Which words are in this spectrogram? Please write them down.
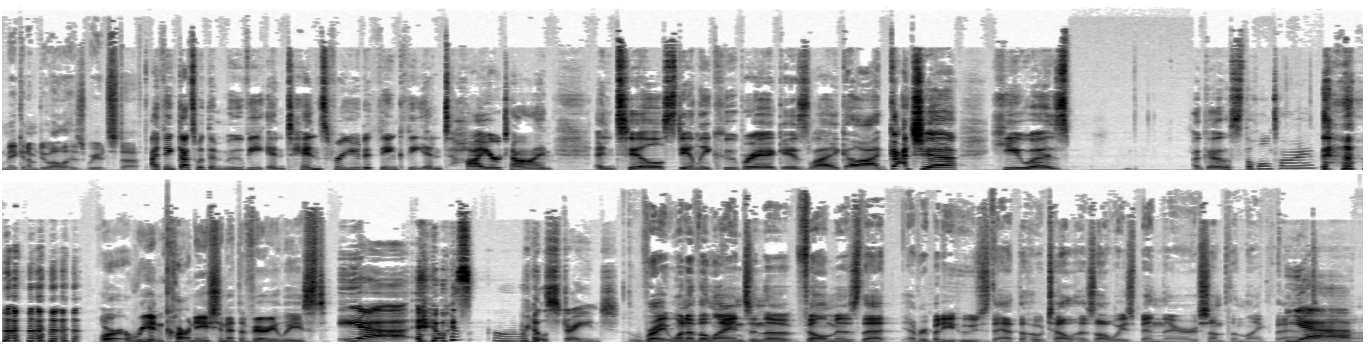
making him do all his weird stuff. I think that's what the movie intends for you to think the entire time until Stanley Kubrick is like, "Oh, I gotcha." He was a ghost the whole time. Or a reincarnation at the very least. yeah, it was real strange. Right. One of the lines in the film is that everybody who's at the hotel has always been there, or something like that. Yeah. Uh,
